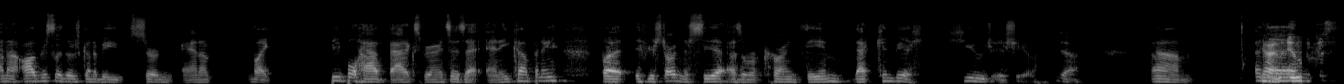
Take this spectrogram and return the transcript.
and uh, obviously there's going to be certain ana like people have bad experiences at any company, but if you're starting to see it as a recurring theme, that can be a huge issue. Yeah. Um, and yeah, then, and just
